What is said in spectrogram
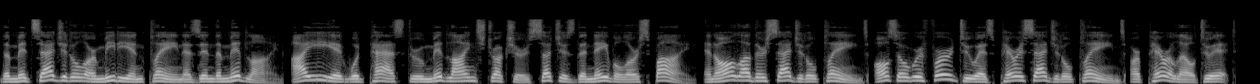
The midsagittal or median plane is in the midline, i.e. it would pass through midline structures such as the navel or spine, and all other sagittal planes also referred to as parasagittal planes are parallel to it.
